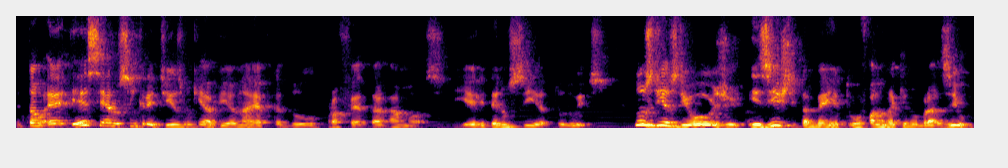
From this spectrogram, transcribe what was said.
Então, é, esse era o sincretismo que havia na época do profeta Amós. E ele denuncia tudo isso. Nos dias de hoje, existe também, estou falando aqui no Brasil,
